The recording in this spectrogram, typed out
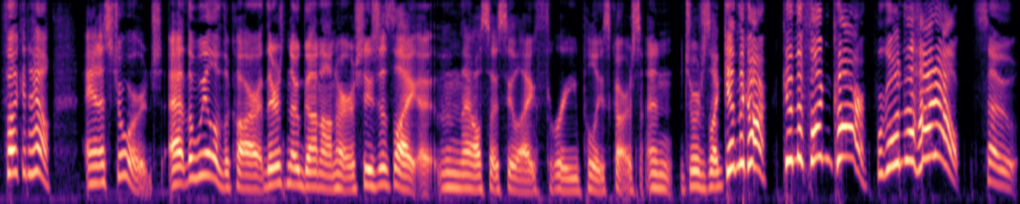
fucking hell. And it's George at the wheel of the car. There's no gun on her. She's just like, uh, and they also see like three police cars. And George is like, get in the car, get in the fucking car. We're going to the hideout. So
